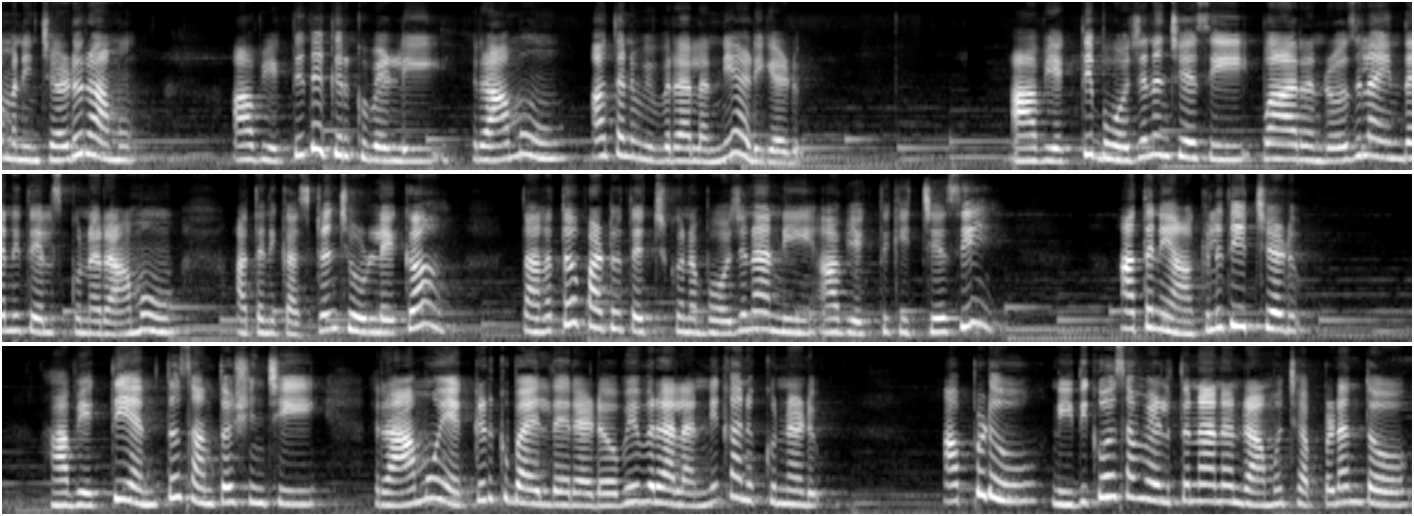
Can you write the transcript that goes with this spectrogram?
గమనించాడు రాము. ఆ వ్యక్తి దగ్గరకు వెళ్ళి రాము అతని వివరాలన్నీ అడిగాడు. ఆ వ్యక్తి భోజనం చేసి వారం రోజులైందని తెలుసుకున్న రాము అతని కష్టం చూడలేక తనతో పాటు తెచ్చుకున్న భోజనాన్ని ఆ వ్యక్తికి ఇచ్చేసి అతని ఆకలి తీర్చాడు. ఆ వ్యక్తి ఎంతో సంతోషించి రాము ఎక్కడికి బయలుదేరాడో వివరాలన్నీ కనుక్కున్నాడు. అప్పుడు నిధి కోసం వెళుతున్నానని రాము చెప్పడంతో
